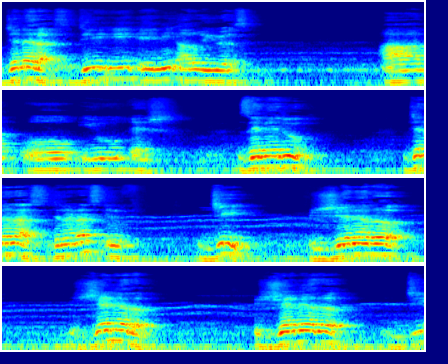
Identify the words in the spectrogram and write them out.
generous G E N E R O U S R O U S generous generous generous in G genre genre genre G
